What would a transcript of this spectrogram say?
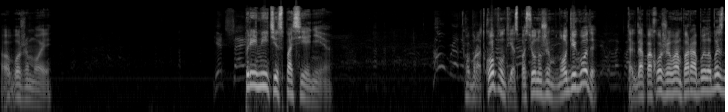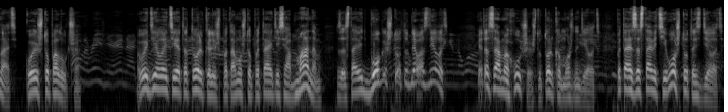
О, Боже мой! Примите спасение. О, брат Копланд, я спасен уже многие годы. Тогда, похоже, вам пора было бы знать кое-что получше. Вы делаете это только лишь потому, что пытаетесь обманом заставить Бога что-то для вас делать. Это самое худшее, что только можно делать, пытаясь заставить Его что-то сделать.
